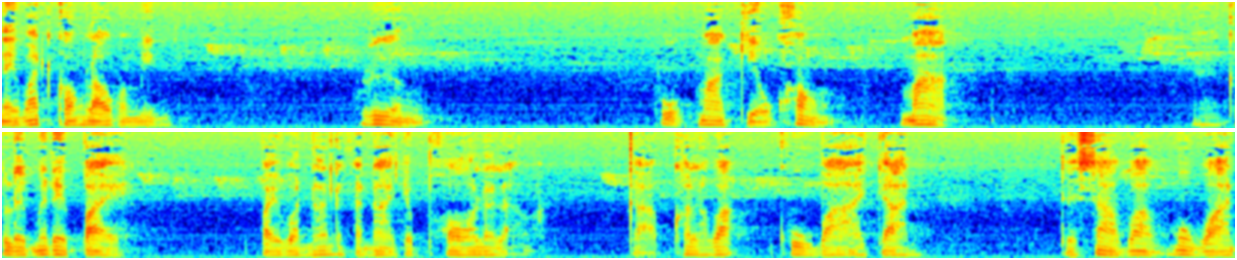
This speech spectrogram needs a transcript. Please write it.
ในวัดของเราก็มีเรื่องผูกมาเกี่ยวข้องมาก ก็เลยไม่ได้ไป ไปวันนั้นก็น่าจะพอแล้วล่ะกราบคารวะครูบาอาจารย์ แต่ทราบว่าเมื่อวาน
